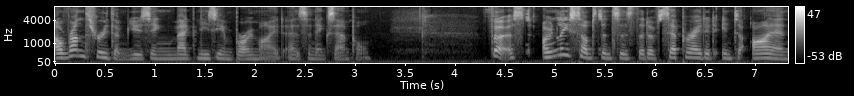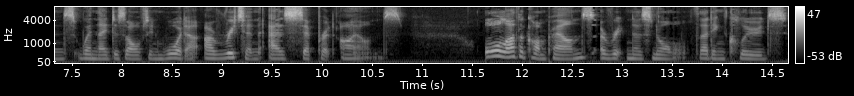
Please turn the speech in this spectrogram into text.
I'll run through them using magnesium bromide as an example. First, only substances that have separated into ions when they dissolved in water are written as separate ions. All other compounds are written as normal. That includes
